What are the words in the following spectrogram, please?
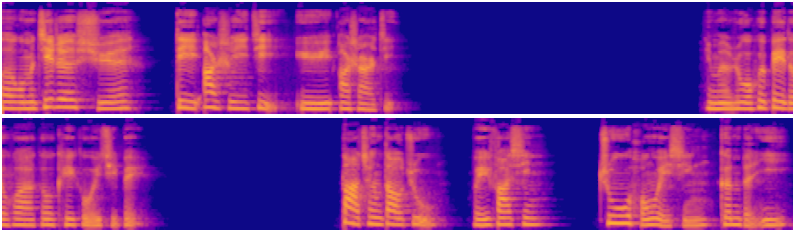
呃，我们接着学第二十一计与二十二计。你们如果会背的话，可可以跟我一起背：大乘道柱为发心，诸宏伟行根本一，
